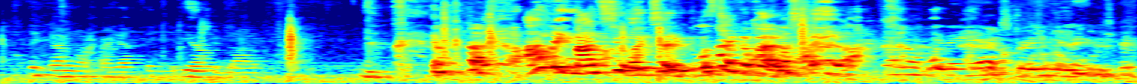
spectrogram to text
I think I'm not right, I think Yeah. it's too low. I think mine's too low too. Let's take a vote. I don't get any extra either.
